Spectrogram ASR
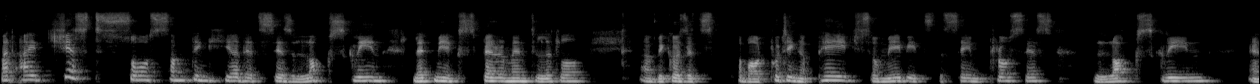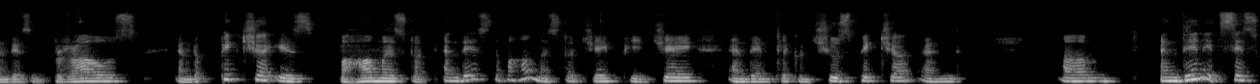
but I just saw something here that says lock screen. Let me experiment a little uh, because it's about putting a page. So maybe it's the same process, lock screen, and there's browse, and the picture is Bahamas. And there's the Bahamas.jpg, and then click on choose picture. And, um, and then it says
